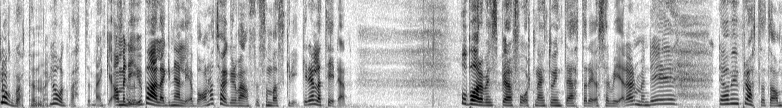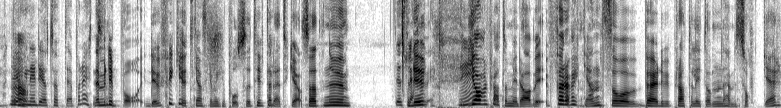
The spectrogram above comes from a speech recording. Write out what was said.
Lågvattenmärke. lågvattenmärken. Ja men det är ju bara alla gnälliga barn åt höger och vänster som bara skriker hela tiden. Och bara vill spela Fortnite och inte äta det jag serverar. Men det, det har vi ju pratat om. Det är Ja. ingen idé att ta upp det på nytt. Nej men det var, det fick ut ganska mycket positivt av det tycker jag. Så att nu, det släpper du- vi. Mm. jag vill prata om idag, förra veckan så började vi prata lite om det här med socker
